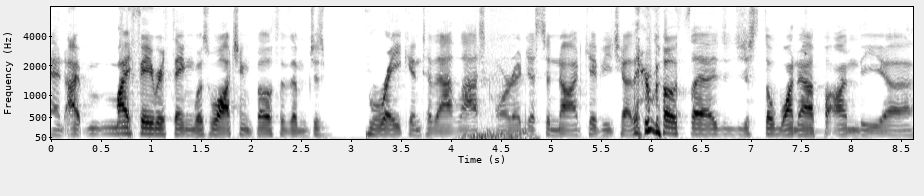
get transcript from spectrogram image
And I, my favorite thing was watching both of them just break into that last corner just to not give each other both uh, just the one up on the uh,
